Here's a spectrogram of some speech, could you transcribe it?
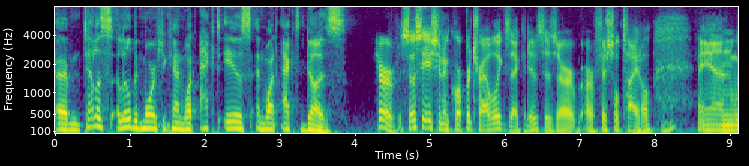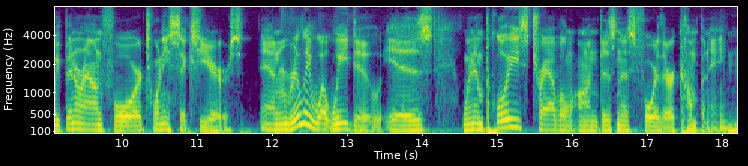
um, tell us a little bit more, if you can, what ACT is and what ACT does. Sure. Association of Corporate Travel Executives is our, our official title. Mm-hmm. And we've been around for 26 years. And really, what we do is when employees travel on business for their company, mm-hmm.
